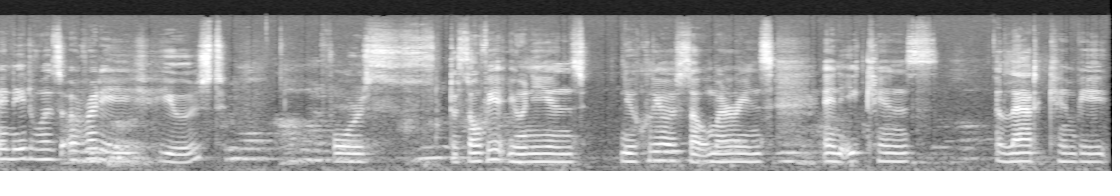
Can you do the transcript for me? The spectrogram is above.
And it was already used for the Soviet Union's nuclear submarines and it can lead can be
